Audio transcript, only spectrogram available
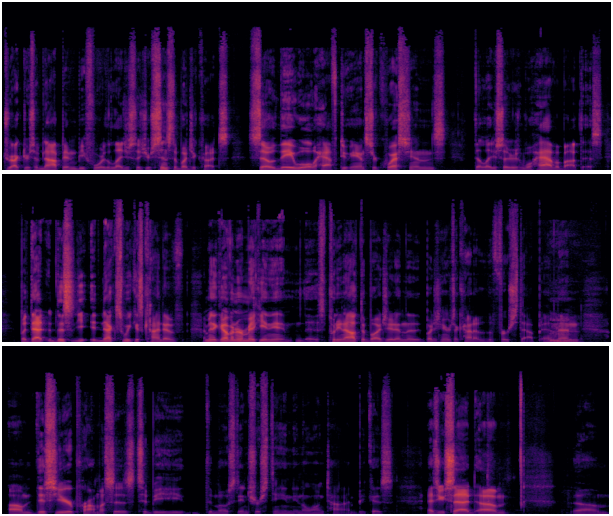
directors have not been before the legislature since the budget cuts. So they will have to answer questions that legislators will have about this. But that this next week is kind of I mean the governor making is putting out the budget and the budget hearings are kind of the first step, and mm-hmm. then um, this year promises to be the most interesting in a long time because, as you said, um, um,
